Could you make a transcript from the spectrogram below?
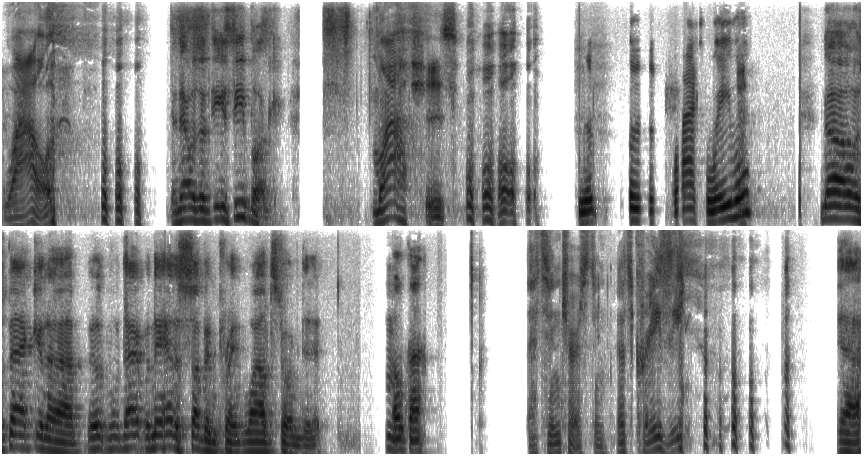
wow. And that was a DC book. wow. Jeez. Was it Black Label? No, it was back in uh that when they had a sub imprint. Wildstorm did it. Hmm. Okay. That's interesting. That's crazy. Yeah,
